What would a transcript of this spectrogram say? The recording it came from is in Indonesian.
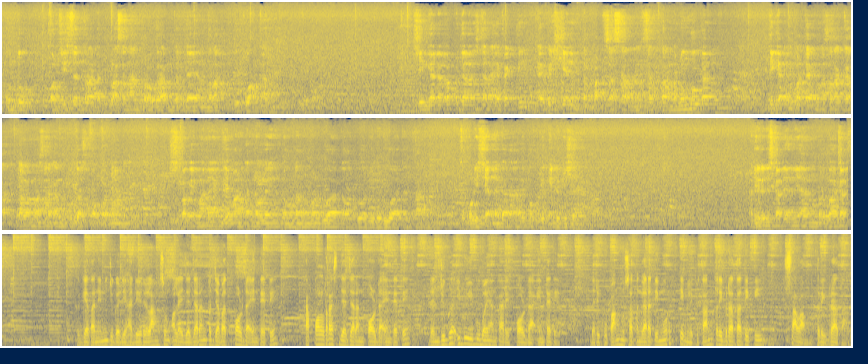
untuk konsisten terhadap pelaksanaan program kerja yang telah dituangkan. Sehingga dapat berjalan secara efektif, efisien, tepat sasaran, serta menumbuhkan tingkat kepercayaan masyarakat dalam melaksanakan tugas pokoknya sebagaimana yang diamankan oleh Undang-Undang Nomor 2 Tahun 2002 tentang Kepolisian Negara Republik Indonesia. Hadirin sekalian yang berbahagia. Kegiatan ini juga dihadiri langsung oleh jajaran pejabat Polda NTT, Kapolres jajaran Polda NTT, dan juga ibu-ibu Bayangkari Polda NTT. Dari Kupang, Nusa Tenggara Timur, Tim Liputan Tribrata TV, Salam Tribrata.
